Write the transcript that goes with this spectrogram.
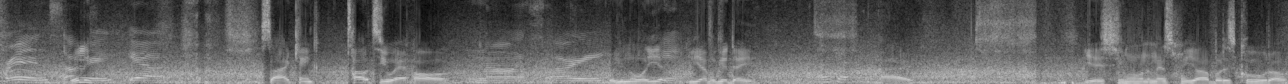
friends. Sorry. Really? Yeah. So I can't talk to you at all. No, sorry. Well, you know what? You, Yeah. you have a good day. Okay. All right. Yeah, she to mess with me, y'all, but it's cool though.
